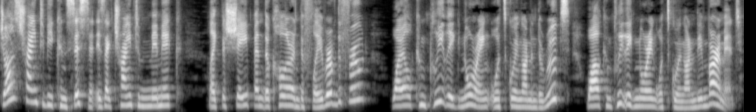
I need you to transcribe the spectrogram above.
just trying to be consistent is like trying to mimic like the shape and the color and the flavor of the fruit while completely ignoring what's going on in the roots, while completely ignoring what's going on in the environment.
